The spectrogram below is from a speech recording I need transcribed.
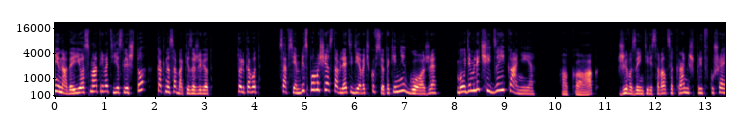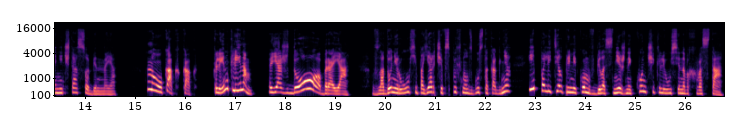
Не надо ее осматривать, если что, как на собаке заживет. Только вот совсем без помощи оставлять девочку все-таки не гоже. Будем лечить заикание». «А как?» — живо заинтересовался Крамиш, предвкушая нечто особенное. «Ну, как-как? Клин клином. Я ж добрая!» В ладони Руухи поярче вспыхнул сгусток огня и полетел прямиком в белоснежный кончик Люсиного хвоста.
